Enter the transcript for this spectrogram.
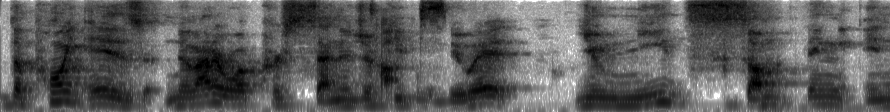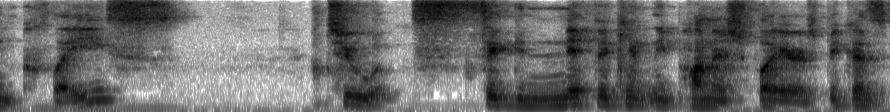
the point is no matter what percentage of people do it you need something in place to significantly punish players because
